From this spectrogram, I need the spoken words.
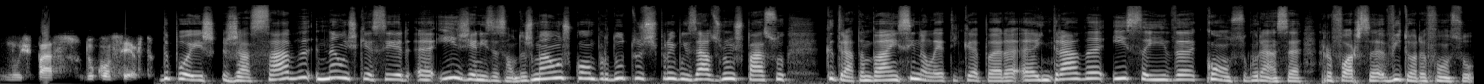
no espaço do concerto. Depois, já sabe, não esquecer a higienização das mãos com produtos disponibilizados no espaço que terá também sinalética para a entrada e saída com segurança, reforça Vitor Afonso.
